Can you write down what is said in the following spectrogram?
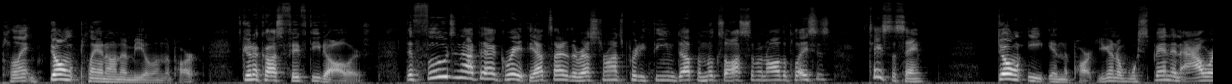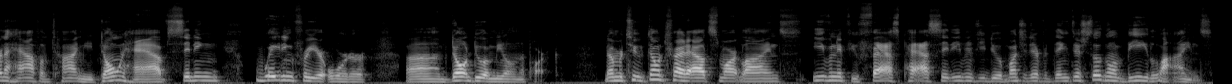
Plan, don't plan on a meal in the park. It's going to cost $50. The food's not that great. The outside of the restaurant's pretty themed up and looks awesome in all the places. Tastes the same. Don't eat in the park. You're going to spend an hour and a half of time you don't have sitting waiting for your order. Um, don't do a meal in the park. Number two, don't try to outsmart lines. Even if you fast pass it, even if you do a bunch of different things, there's still going to be lines.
